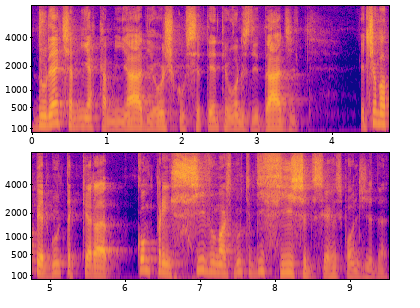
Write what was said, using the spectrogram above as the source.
Durante a minha caminhada, e hoje com 71 anos de idade, eu tinha uma pergunta que era compreensível, mas muito difícil de ser respondida.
